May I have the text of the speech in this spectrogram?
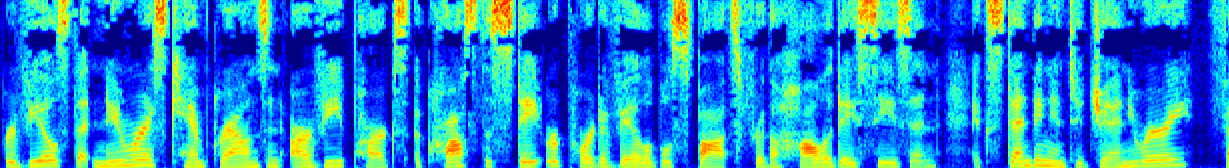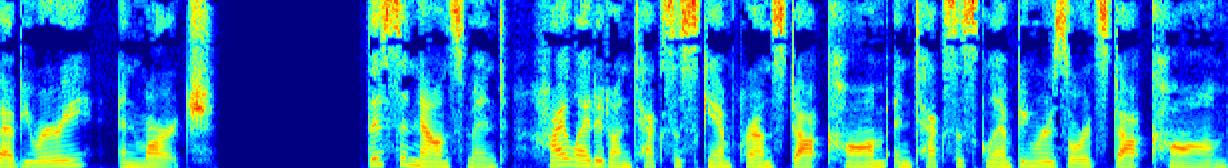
reveals that numerous campgrounds and RV parks across the state report available spots for the holiday season, extending into January, February, and March. This announcement, highlighted on TexasCampgrounds.com and TexasGlampingResorts.com,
